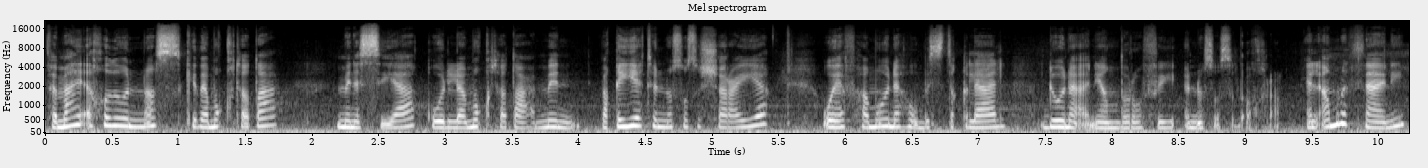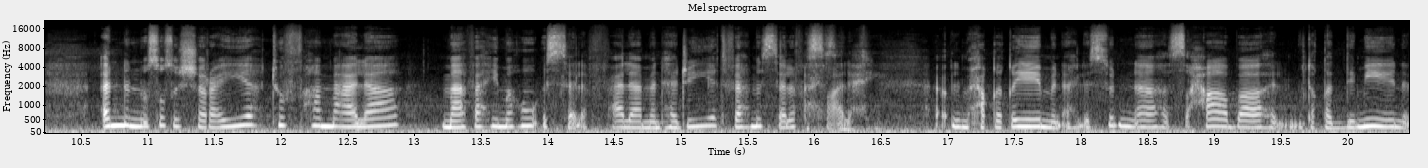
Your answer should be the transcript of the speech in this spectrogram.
فما يأخذون النص كذا مقتطع من السياق ولا مقتطع من بقية النصوص الشرعية ويفهمونه باستقلال دون أن ينظروا في النصوص الأخرى. الأمر الثاني أن النصوص الشرعية تفهم على ما فهمه السلف على منهجية فهم السلف الصالح. المحققين من أهل السنة الصحابة المتقدمين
